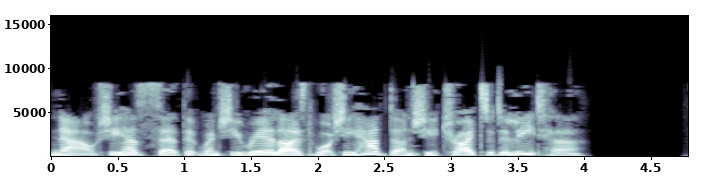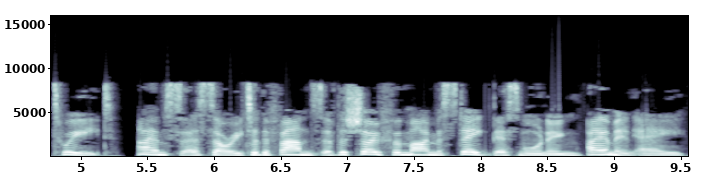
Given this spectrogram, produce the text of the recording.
Now she has said that when she realized what she had done she tried to delete her tweet. I am so sorry to the fans of the show for my mistake this morning. I am in a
